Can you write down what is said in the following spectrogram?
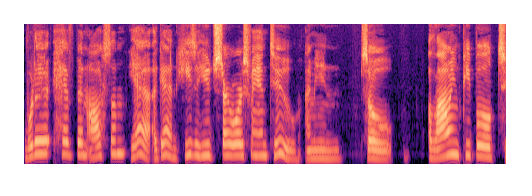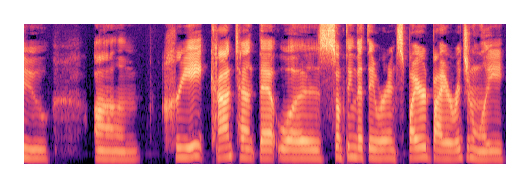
would it have been awesome? Yeah, again, he's a huge Star Wars fan too. I mean, so allowing people to um create content that was something that they were inspired by originally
